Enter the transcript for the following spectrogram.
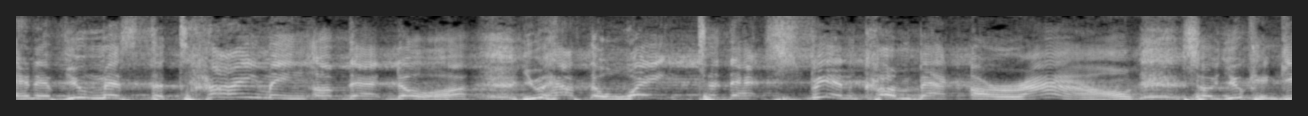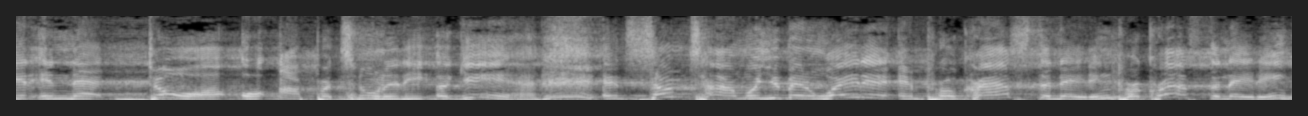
And if you miss the timing of that door, you have to wait till that spin come back around so you can get in that door or opportunity again. And sometime when you've been waiting and procrastinating, procrastinating,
